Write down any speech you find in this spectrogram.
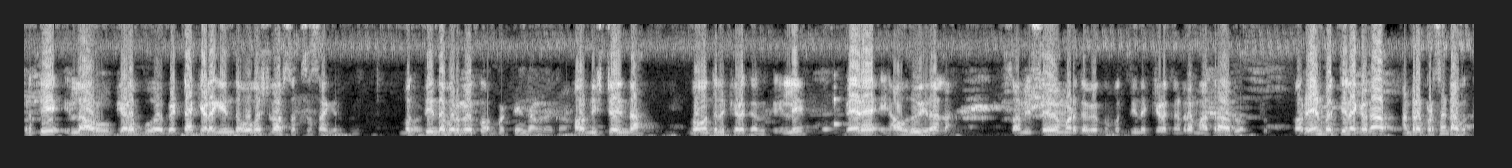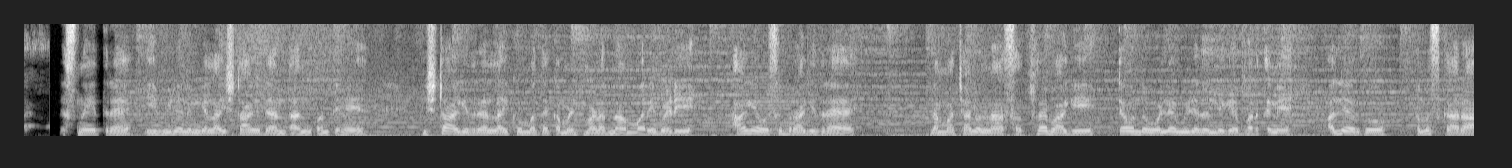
ಪ್ರತಿ ಇಲ್ಲ ಅವರು ಕೆಳ ಬೆಟ್ಟ ಕೆಳಗಿಂದ ಹೋಗೋಷ್ಟು ಅವ್ರು ಸಕ್ಸಸ್ ಆಗಿರ್ತದೆ ಭಕ್ತಿಯಿಂದ ಬರಬೇಕು. ಭಕ್ತಿಯಿಂದ ಬರಬೇಕು. ಅವ್ರ ನಿಷ್ಠೆಯಿಂದ ಭಗವಂತನ ಕೇಳ್ಕೋಬೇಕು. ಇಲ್ಲಿ ಬೇರೆ ಯಾವುದೂ ಇರಲ್ಲ. ಸ್ವಾಮಿ ಸೇವೆ ಮಾಡ್ಕೋಬೇಕು ಭಕ್ತಿಯಿಂದ ಕೇಳ್ಕೊಂಡ್ರೆ ಮಾತ್ರ ಅವರು ಅವ್ರ ಏನ್ ಭಕ್ತಿಯಿಂದ ಕೇಳ್ದ ಹಂಡ್ರೆಡ್ ಪರ್ಸೆಂಟ್ ಆಗುತ್ತೆ. ಸ್ನೇಹಿತರೆ ಈ ವಿಡಿಯೋ ನಿಮಗೆಲ್ಲ ಇಷ್ಟ ಆಗಿದೆ ಅಂತ ಅನ್ಕೊಂತೀನಿ. ಇಷ್ಟ ಆಗಿದ್ರೆ ಲೈಕ್ ಮತ್ತೆ ಕಮೆಂಟ್ ಮಾಡೋದನ್ನ ಮರಿಬೇಡಿ. ಹಾಗೆ ಹೊಸಬ್ರಾಗಿದ್ರೆ ನಮ್ಮ ಚಾನಲ್ನ ಸಬ್ಸ್ಕ್ರೈಬ್ ಆಗಿ ಮತ್ತೆ ಒಂದು ಒಳ್ಳೆ ವಿಡಿಯೋದೊಂದಿಗೆ ಬರ್ತೀನಿ. ಅಲ್ಲಿವರೆಗೂ ನಮಸ್ಕಾರ.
